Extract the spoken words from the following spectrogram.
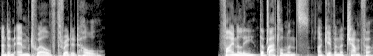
and an M12 threaded hole. Finally, the battlements are given a chamfer.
